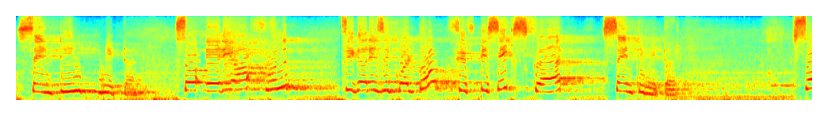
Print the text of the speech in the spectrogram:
centimeter. So area of full figure is equal to 56 square centimeter. So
